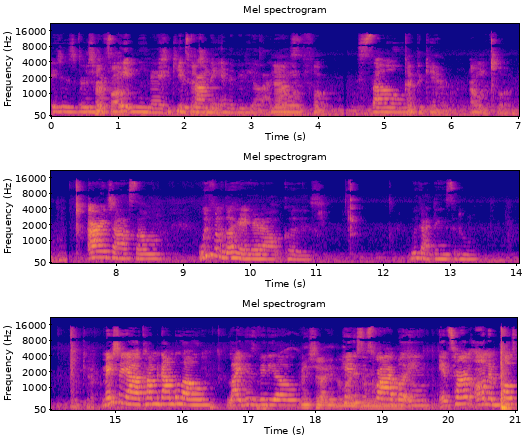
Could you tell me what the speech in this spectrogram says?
it just really It's her just fault. hit me that it's probably in the video. I Now guess. to fuck. So Cut the camera. I want to fuck. all right, y'all. So we finna go ahead and head out because we got things to do. Okay. Make sure y'all comment down below, like this video, Make sure I hit the hit like the subscribe button. and turn on them post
